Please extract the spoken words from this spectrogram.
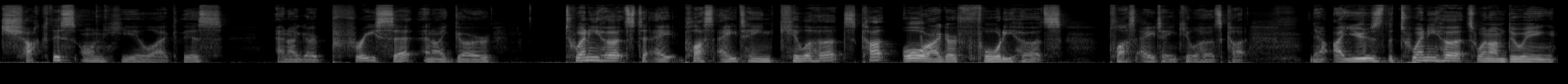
chuck this on here like this, and I go preset, and I go 20 hertz to 8 plus 18 kilohertz cut, or I go 40 hertz plus 18 kilohertz cut. Now, I use the 20 hertz when I'm doing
